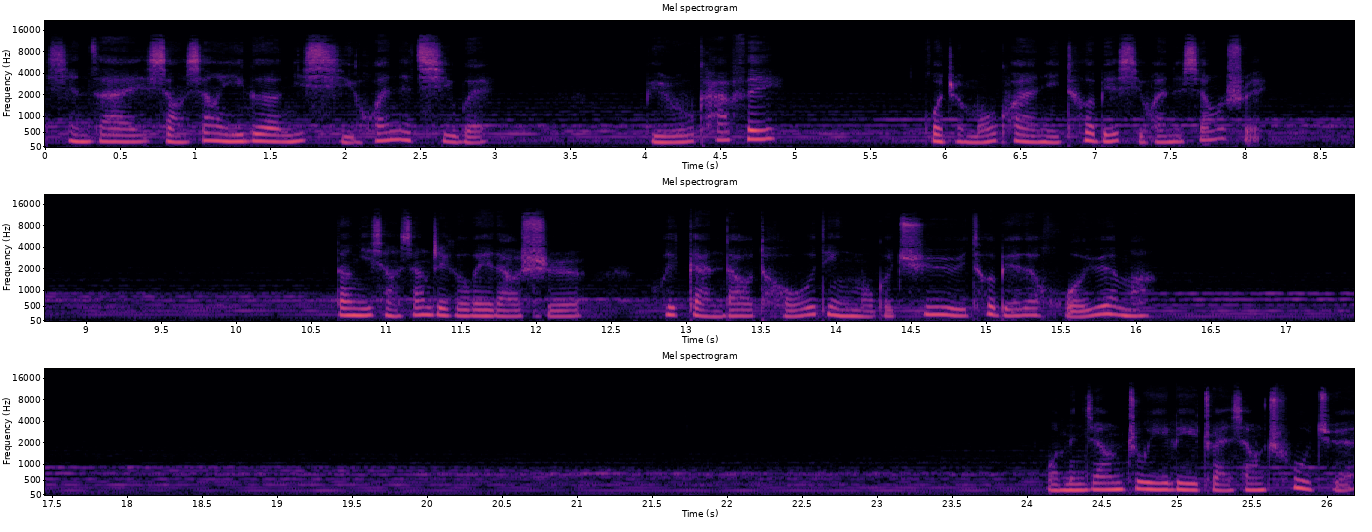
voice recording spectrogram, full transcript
现在想象一个你喜欢的气味，比如咖啡，或者某款你特别喜欢的香水。当你想象这个味道时，会感到头顶某个区域特别的活跃吗？我们将注意力转向触觉。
